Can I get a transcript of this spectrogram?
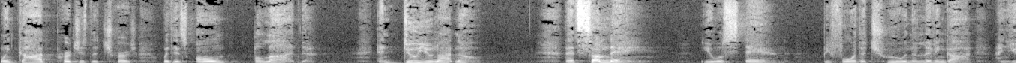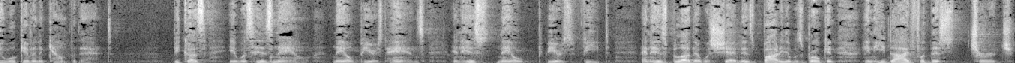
when God purchased the church with his own blood? And do you not know that someday you will stand before the true and the living God and you will give an account for that. Because it was his nail, nail pierced hands, and his nail pierced feet, and his blood that was shed, and his body that was broken. And he died for this church.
